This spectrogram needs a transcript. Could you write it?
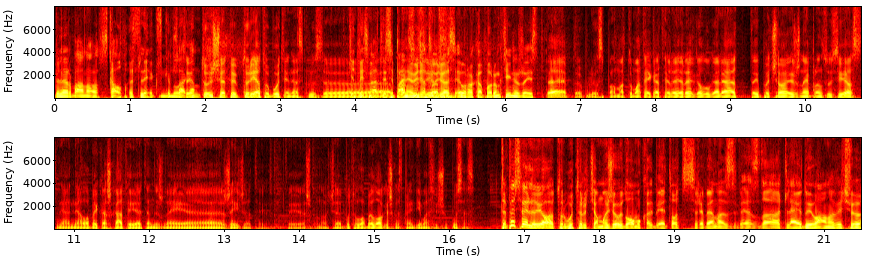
Viler Vilerbano skalpas lieks, kaip nu, tai sakant. Tai tu čia taip turėtų būti, nes plus... E, Kitais metais į Panevižę atvažiuos Eurocapo rungtynių žaisti. Taip, taip, plus pamatu matai, kad yra, yra galų gale tai pačioje, žinai, Prancūzijos, nelabai ne kažką tai jie ten, žinai, e, žaidžia. Tai, tai aš manau, čia būtų labai logiškas sprendimas iš jų pusės. Taip, es vėliau jo, turbūt ir čia mažiau įdomu kalbėti, o Srevenas Vesda atleido Ivanovičių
